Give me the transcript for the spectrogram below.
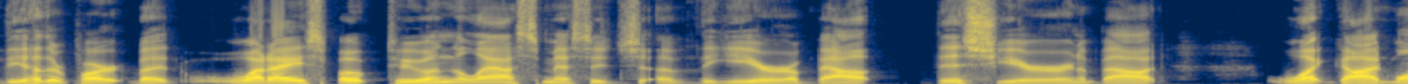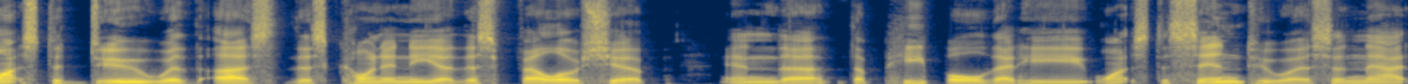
the other part, but what I spoke to on the last message of the year about this year and about what God wants to do with us, this koinonia, this fellowship, and uh, the people that He wants to send to us, and that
